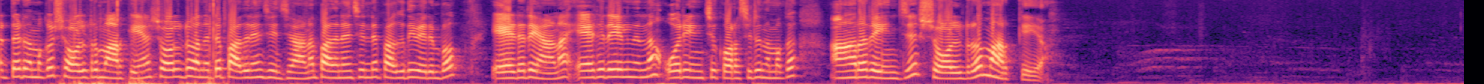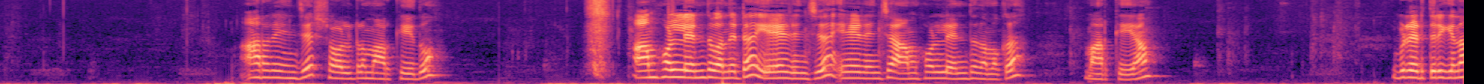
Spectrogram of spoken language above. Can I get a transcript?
അടുത്തായിട്ട് നമുക്ക് ഷോൾഡർ മാർക്ക് ചെയ്യാം. ഷോൾഡർ വന്നിട്ട് പതിനഞ്ച് ഇഞ്ചാണ് പതിനഞ്ചിന്റെ പകുതി വരുമ്പോൾ ഏഴരയാണ്. ഏഴരയിൽ നിന്ന് ഒരു ഇഞ്ച് കുറച്ചിട്ട് നമുക്ക് ആറര ഇഞ്ച് ഷോൾഡർ മാർക്ക് ചെയ്യാം. ആറര ഇഞ്ച് ഷോൾഡർ മാർക്ക് ചെയ്തു. ആം ഹോൾ ലെന്ത് വന്നിട്ട് ഏഴ് ഇഞ്ച്. ഏഴ് ഇഞ്ച് ആം ഹോൾ ലെന്ത് നമുക്ക് മാർക്ക് ചെയ്യാം. ഇവിടെ എടുത്തിരിക്കുന്ന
